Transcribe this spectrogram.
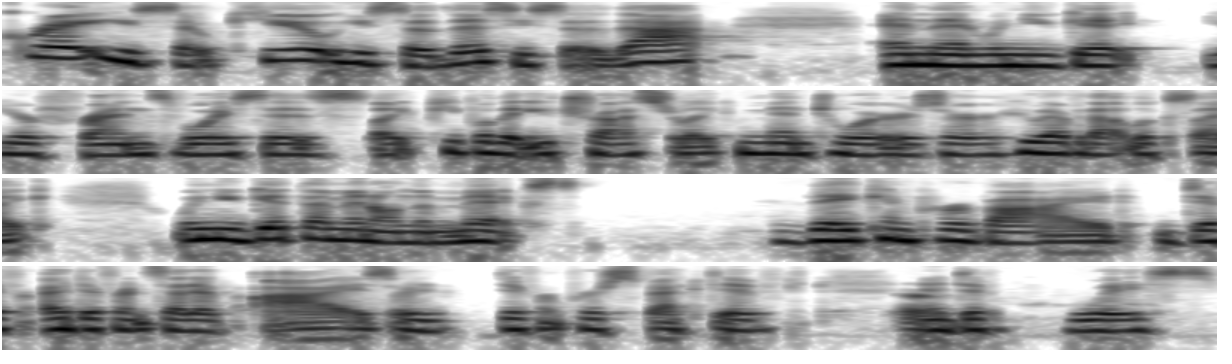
great he's so cute he's so this he's so that and then when you get your friends voices like people that you trust or like mentors or whoever that looks like when you get them in on the mix they can provide diff- a different set of eyes or different perspective yeah. and a different voice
